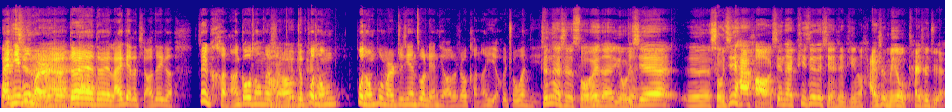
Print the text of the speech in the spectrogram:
IT 部门对对对来给他调这个，这可能沟通的时候就不同不同部门之间做联调的时候，可能也会出问题。真的是所谓的有一些呃手机还好，现在 PC 的显示屏还是没有开始卷，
